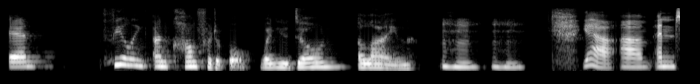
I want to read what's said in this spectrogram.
and feeling uncomfortable when you don't align. Mm-hmm, mm-hmm. Yeah. Um, and,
